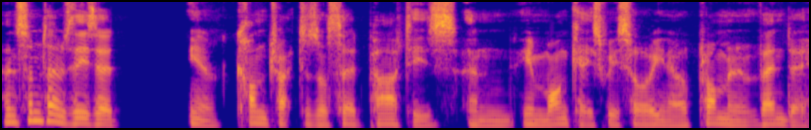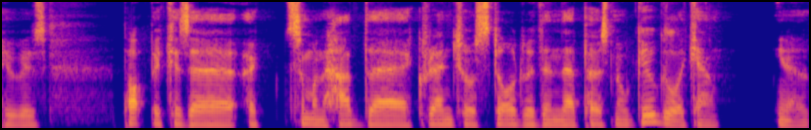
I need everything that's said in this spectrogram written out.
And sometimes these are, you know, contractors or third parties. And in one case, we saw, you know, a prominent vendor who was popped because uh, a, someone had their credentials stored within their personal Google account, you know,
